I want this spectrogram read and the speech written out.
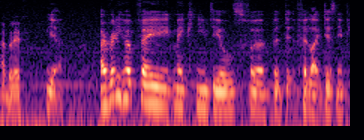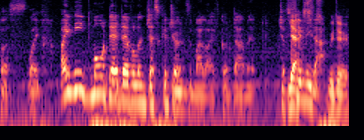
I believe. Yeah, I really hope they make new deals for the for like Disney Plus. Like, I need more Daredevil and Jessica Jones in my life. God damn it! Just yes, give me that. we do.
